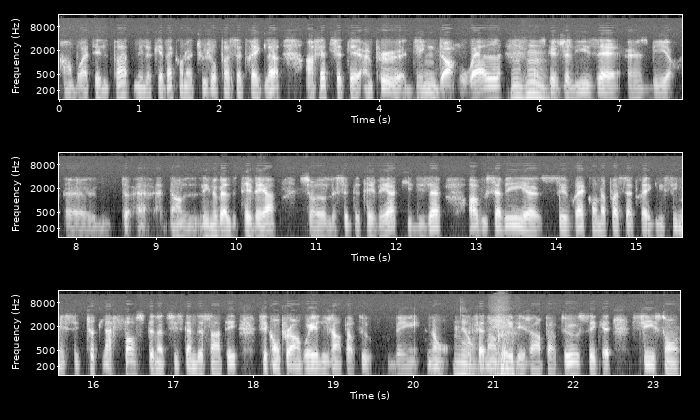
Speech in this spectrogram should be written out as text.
emboîté le pas, mais le Québec, on n'a toujours pas cette règle-là. En fait, c'était un peu digne d'Orwell, Mhm. parce que je lisais un sbire euh, euh, dans les nouvelles de TVA, sur le site de TVA, qui disait, ah, vous savez, euh, c'est vrai qu'on n'a pas cette règle ici, mais c'est toute la force de notre système de santé, c'est qu'on peut envoyer les gens partout. Ben non. Non. Le fait d'envoyer des gens partout, c'est que s'ils sont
